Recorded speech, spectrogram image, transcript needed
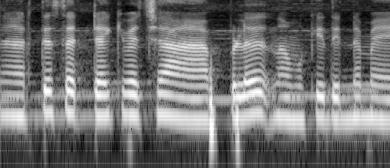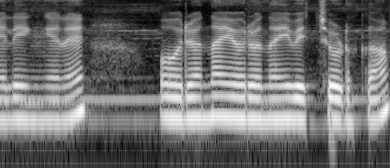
നേരത്തെ സെറ്റാക്കി വെച്ച ആപ്പിൾ നമുക്ക് ഇതിന്റെ മേലെ ഇങ്ങനെ ഓരോന്നായി ഓരോന്നായി വെച്ച് കൊടുക്കാം.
